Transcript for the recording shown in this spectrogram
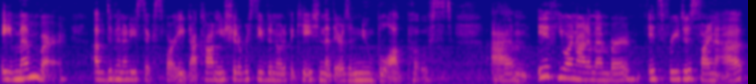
a member, of divinity648.com, you should have received a notification that there's a new blog post. Um, if you are not a member, it's free to sign up.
